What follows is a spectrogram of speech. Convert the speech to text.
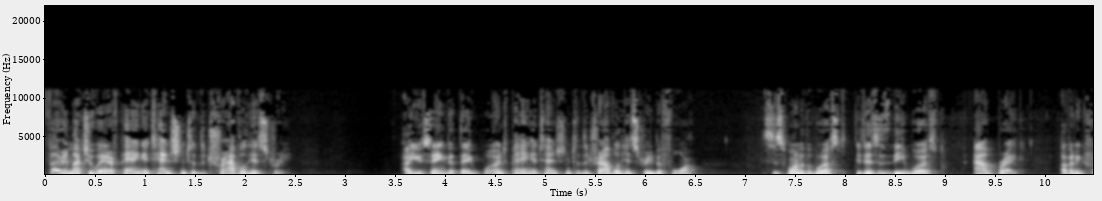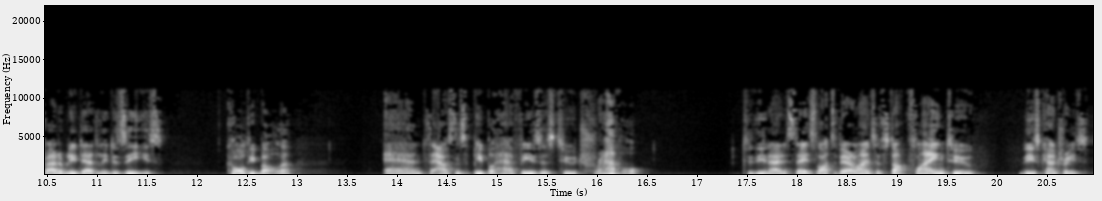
very much aware of paying attention to the travel history. Are you saying that they weren't paying attention to the travel history before? This is one of the worst, this is the worst outbreak of an incredibly deadly disease called Ebola. And thousands of people have visas to travel to the United States. Lots of airlines have stopped flying to these countries.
